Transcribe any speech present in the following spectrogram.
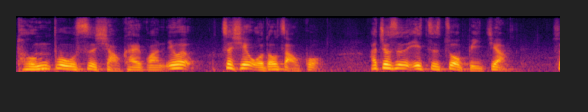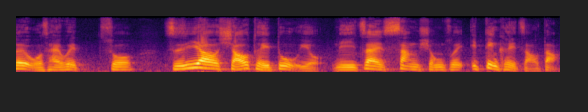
臀部是小开关，因为这些我都找过，他就是一直做比较，所以我才会说，只要小腿肚有，你在上胸椎一定可以找到。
